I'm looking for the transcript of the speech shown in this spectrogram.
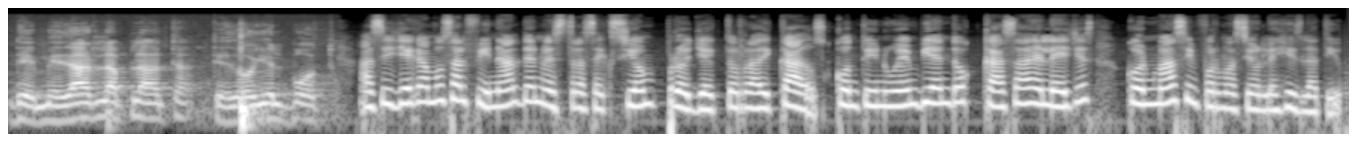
de me dar la plata, te doy el voto. Así llegamos al final de nuestra sección Proyectos Radicados. Continúen viendo Casa de Leyes con más información legislativa.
